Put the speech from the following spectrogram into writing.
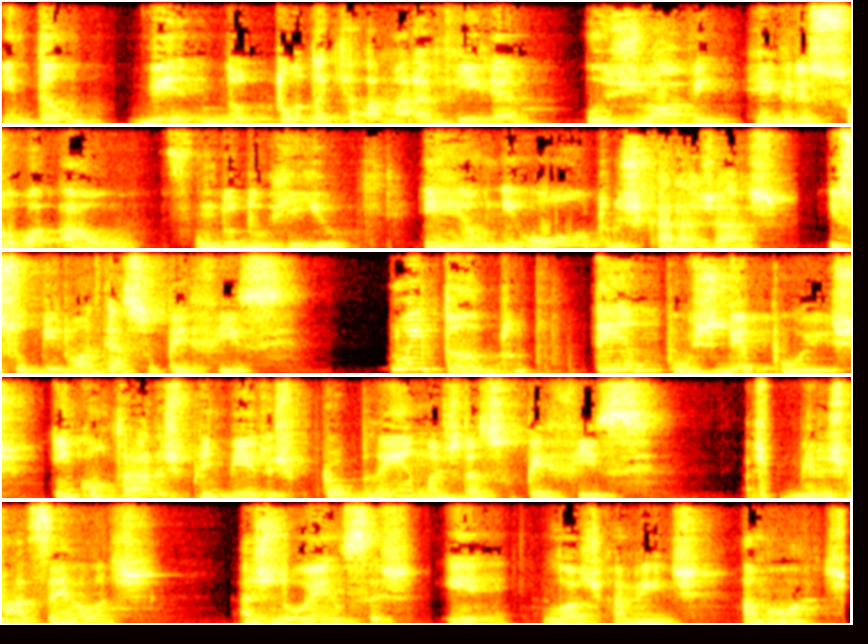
Então, vendo toda aquela maravilha, o jovem regressou ao fundo do rio e reuniu outros carajás e subiram até a superfície. No entanto, tempos depois, encontraram os primeiros problemas da superfície, as primeiras mazelas, as doenças e, logicamente, a morte.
